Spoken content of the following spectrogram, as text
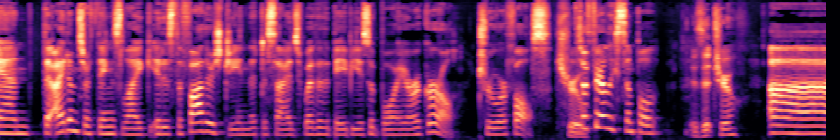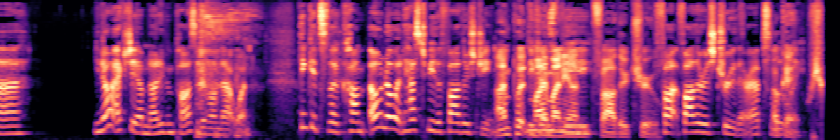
And the items are things like it is the father's gene that decides whether the baby is a boy or a girl, true or false. True. So fairly simple. Is it true? Uh, you know, actually, I'm not even positive on that one. I think it's the com- oh no, it has to be the father's gene. I'm putting my money on father. True. Fa- father is true there, absolutely. Okay.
